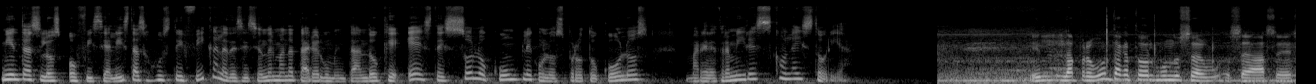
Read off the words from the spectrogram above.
Mientras los oficialistas justifican la decisión del mandatario argumentando que este solo cumple con los protocolos. María Ramírez con la historia. Y la pregunta que todo el mundo se, se hace es,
